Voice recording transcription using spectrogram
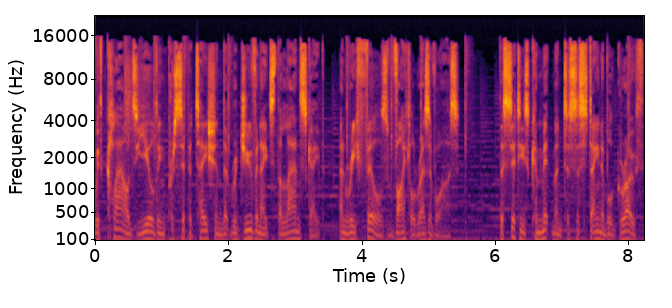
with clouds yielding precipitation that rejuvenates the landscape and refills vital reservoirs the city's commitment to sustainable growth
